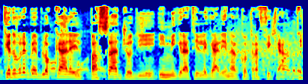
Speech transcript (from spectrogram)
che dovrebbe bloccare il passaggio di immigrati illegali e narcotrafficanti.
